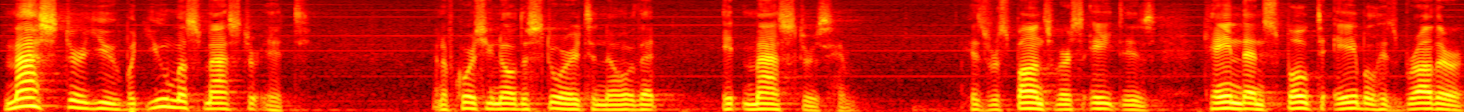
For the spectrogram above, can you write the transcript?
master you, but you must master it. And of course, you know the story to know that it masters him. His response, verse 8, is Cain then spoke to Abel, his brother,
